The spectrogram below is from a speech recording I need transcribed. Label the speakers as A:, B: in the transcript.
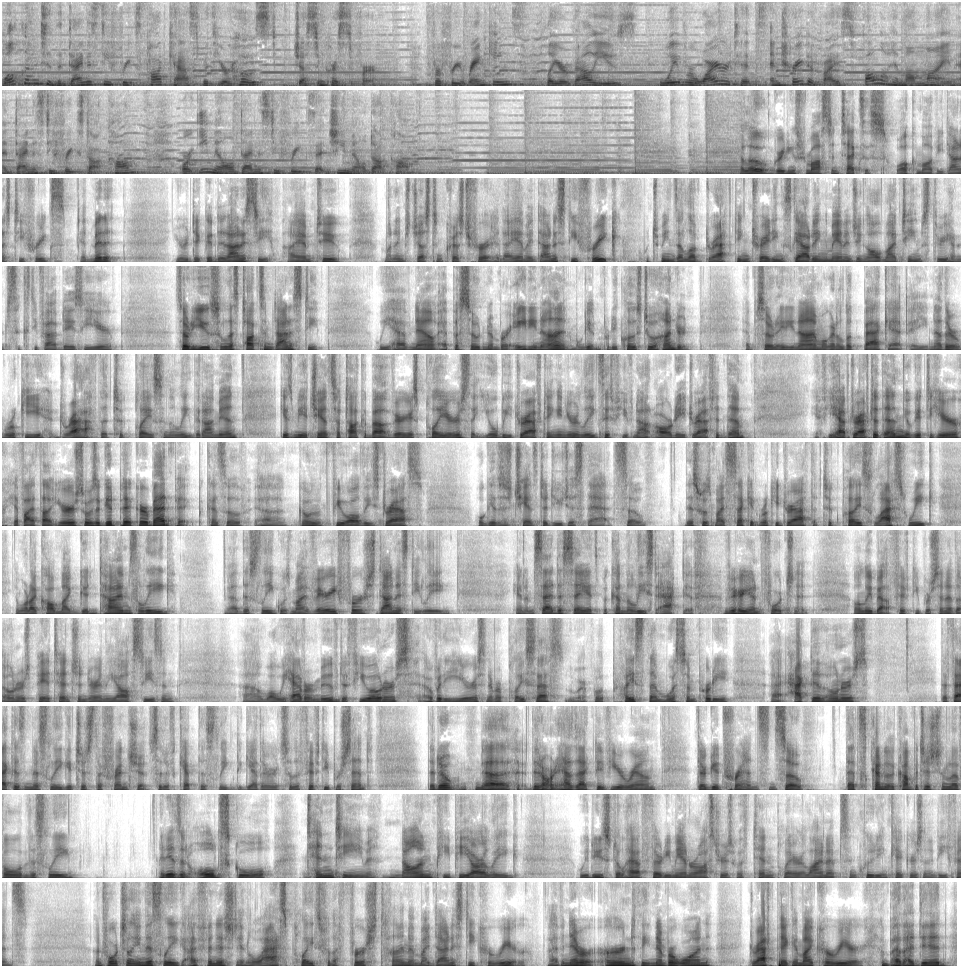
A: Welcome to the Dynasty Freaks podcast with your host, Justin Christopher. For free rankings, player values, waiver wire tips, and trade advice, follow him online at dynastyfreaks.com or email dynastyfreaks at gmail.com.
B: Hello, greetings from Austin, Texas. Welcome, all of you Dynasty Freaks. Admit it, you're addicted to Dynasty. I am too. My name's Justin Christopher, and I am a Dynasty freak, which means I love drafting, trading, scouting, managing all my teams 365 days a year. So do you, so let's talk some Dynasty. We have now episode number 89. We're getting pretty close to 100. Episode 89, we're going to look back at another rookie draft that took place in the league that I'm in. Gives me a chance to talk about various players that you'll be drafting in your leagues if you've not already drafted them. If you have drafted them, you'll get to hear if I thought yours was a good pick or a bad pick because of uh, going through all these drafts will give us a chance to do just that. So this was my second rookie draft that took place last week in what I call my Good Times League. Uh, this league was my very first Dynasty League, and I'm sad to say it's become the least active. Very unfortunate. Only about 50% of the owners pay attention during the off season. Uh, while we have removed a few owners over the years and have replaced, us, replaced them with some pretty uh, active owners, the fact is, in this league, it's just the friendships that have kept this league together. So the fifty percent that don't uh, that aren't as active year round, they're good friends, and so that's kind of the competition level of this league. It is an old school ten team non PPR league. We do still have 30 man rosters with 10 player lineups, including kickers and a defense. Unfortunately, in this league, I finished in last place for the first time in my dynasty career. I've never earned the number one draft pick in my career, but I did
